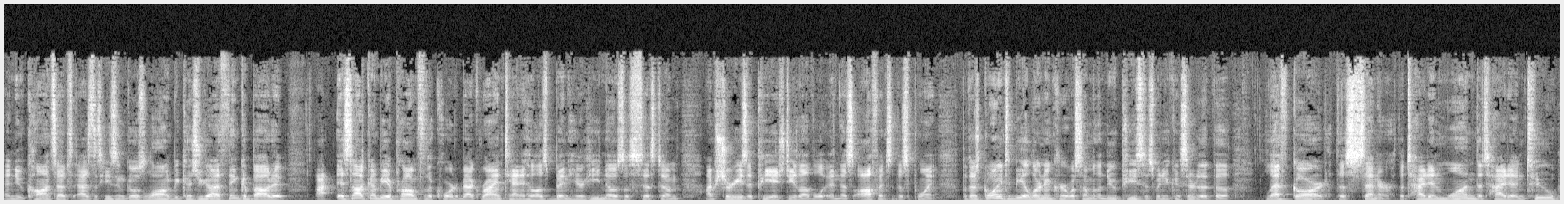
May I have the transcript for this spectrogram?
and new concepts as the season goes along because you got to think about it. It's not going to be a problem for the quarterback. Ryan Tannehill has been here. He knows the system. I'm sure he's a PhD level in this offense at this point. But there's going to be a learning curve with some of the new pieces when you consider that the left guard, the center, the tight end one, the tight end two,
